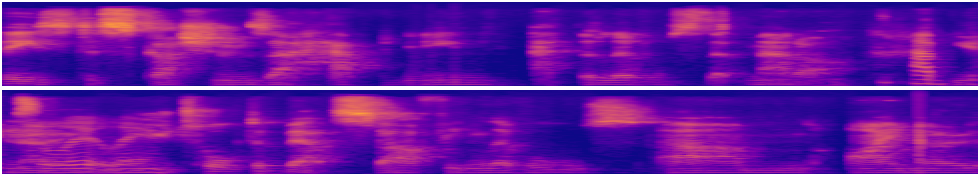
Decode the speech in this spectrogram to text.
these discussions are happening at the levels that matter. Absolutely. You, know, you talked about staffing levels. Um, I know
